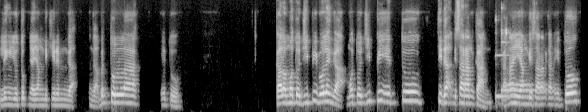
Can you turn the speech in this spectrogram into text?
link YouTube-nya yang dikirim nggak nggak betul lah itu. Kalau MotoGP boleh nggak? MotoGP itu tidak disarankan karena yang disarankan itu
